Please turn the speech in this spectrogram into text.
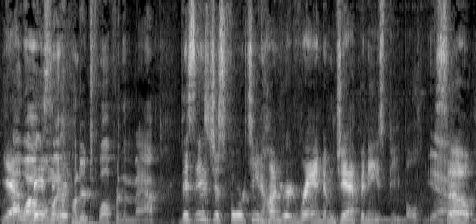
Yeah, oh wow, only 112 for the map. This is just 1400 random Japanese people. Yeah. So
